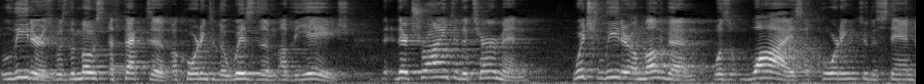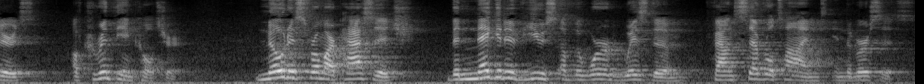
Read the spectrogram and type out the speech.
leaders was the most effective according to the wisdom of the age. They're trying to determine which leader among them was wise according to the standards of Corinthian culture. Notice from our passage the negative use of the word wisdom found several times in the verses.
